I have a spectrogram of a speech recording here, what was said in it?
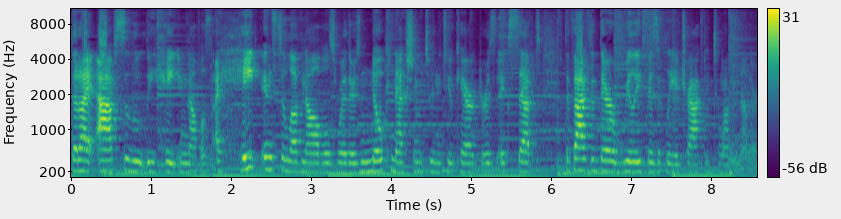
that I absolutely hate in novels. I hate insta love novels where there's no connection between the two characters except the fact that they're really physically attracted to one another.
